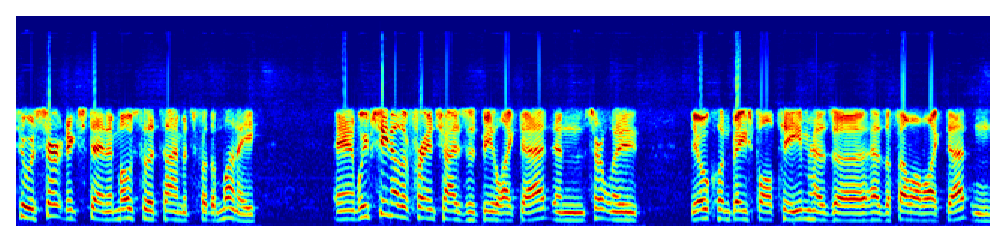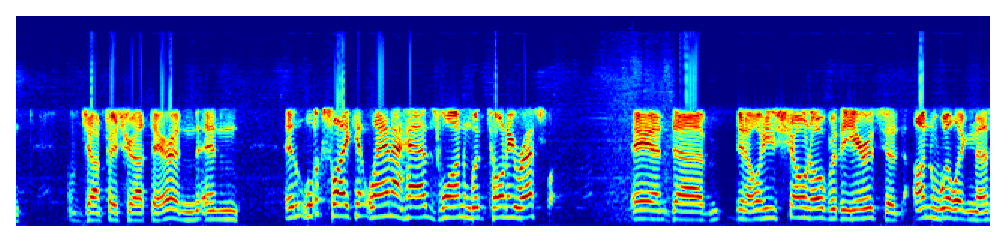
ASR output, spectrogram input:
to a certain extent, and most of the time it's for the money. And we've seen other franchises be like that, and certainly the Oakland baseball team has a has a fellow like that, and John Fisher out there, and and it looks like Atlanta has one with Tony Ressler. And, uh, you know, he's shown over the years an unwillingness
